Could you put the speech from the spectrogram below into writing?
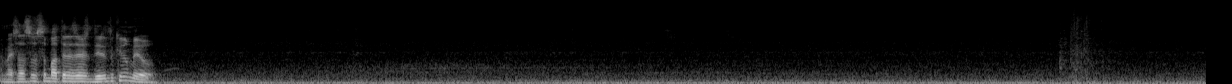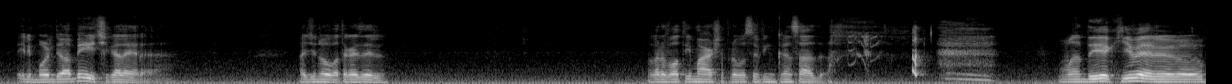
É mais fácil você bater no exército dele do que no meu. Ele mordeu a bait, galera. Vai de novo, atrás dele. Agora volta em marcha pra você vir cansado. Mandei aqui, velho.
